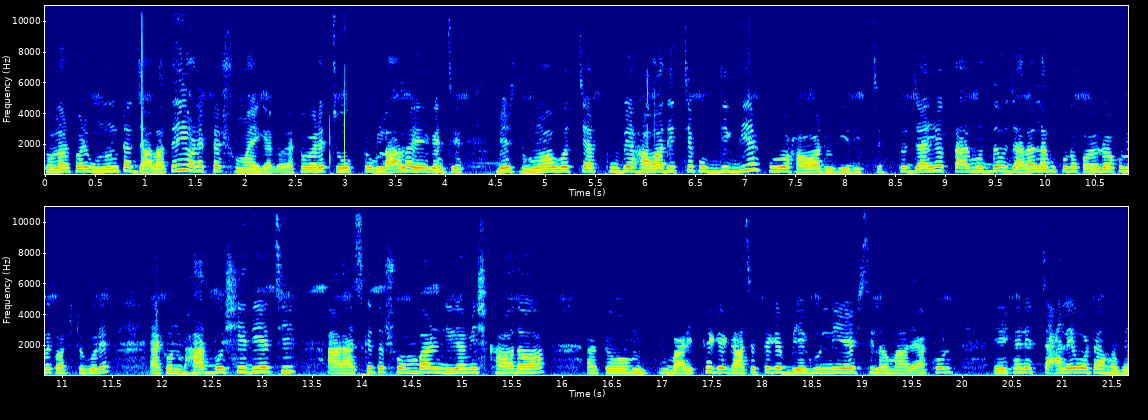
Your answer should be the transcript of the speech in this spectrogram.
তোলার পরে উনুনটা জ্বালাতেই অনেকটা সময় গেল, একেবারে চোখ টোক লাল হয়ে গেছে। বেশ ধোঁয়াও হচ্ছে, আর পুবে হাওয়া দিচ্ছে পুব দিক দিয়ে, পুরো হাওয়া ঢুকিয়ে দিচ্ছে। তো যাই হোক, তার মধ্যেও জ্বালালাম কোনো কোনো রকমে কষ্ট করে। এখন ভাত বসিয়ে দিয়েছি, আর আজকে তো সোমবার নিরামিষ খাওয়া দাওয়া। তো বাড়ির থেকে, গাছের থেকে বেগুন নিয়ে এসেছিলাম, আর এখন এইখানে চালে ওটা হবে।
